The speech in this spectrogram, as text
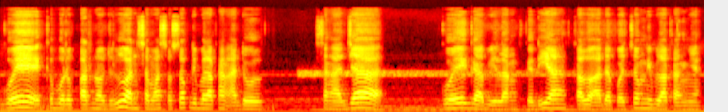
Gue keburu parno duluan sama sosok di belakang Adul. Sengaja gue gak bilang ke dia kalau ada pocong di belakangnya.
